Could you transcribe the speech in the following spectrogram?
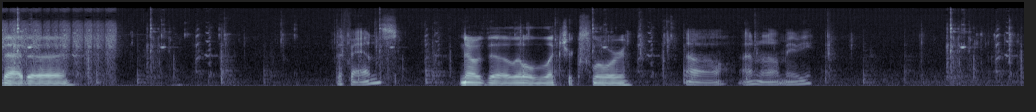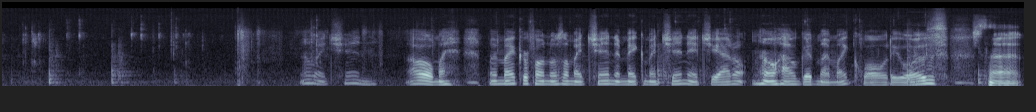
That, uh... The fans? No, the little electric floor. Oh, I don't know, maybe. Oh, my chin. Oh, my my microphone was on my chin and making my chin itchy. I don't know how good my mic quality was. That.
